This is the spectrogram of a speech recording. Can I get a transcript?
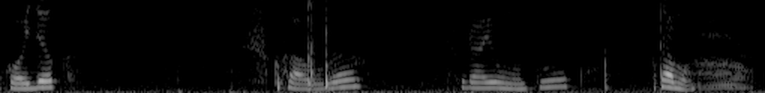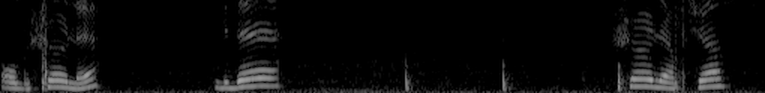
koyduk. Şu kaldı. Şurayı unuttuk. Tamam. Oldu şöyle. Bir de şöyle yapacağız.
